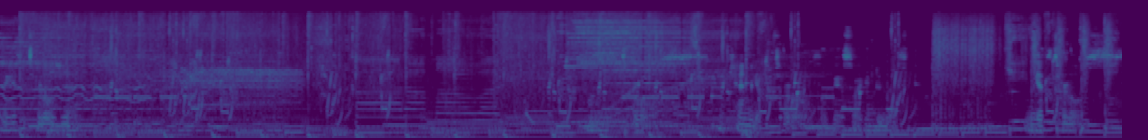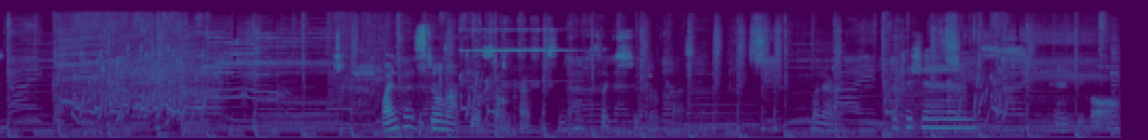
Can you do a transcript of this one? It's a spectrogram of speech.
I get the turtles yet? I can get the turtles. Okay, so I can do this. I can get the turtles. Why does that still not feel so impressive? Sometimes it's like super impressive. Whatever. Petitions. Anti-ball.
